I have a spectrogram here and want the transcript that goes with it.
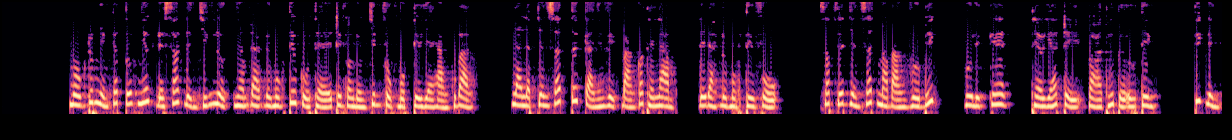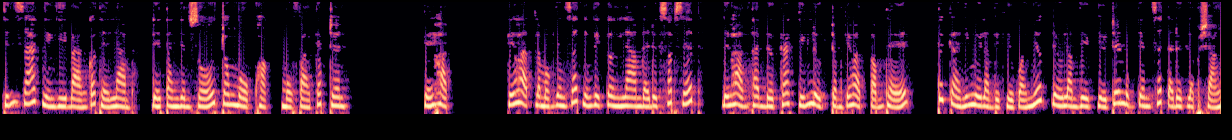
Một trong những cách tốt nhất để xác định chiến lược nhằm đạt được mục tiêu cụ thể trên con đường chinh phục mục tiêu dài hạn của bạn là lập danh sách tất cả những việc bạn có thể làm để đạt được mục tiêu phụ. Sắp xếp danh sách mà bạn vừa biết, vừa liệt kê theo giá trị và thứ tự ưu tiên. Quyết định chính xác những gì bạn có thể làm để tăng doanh số trong một hoặc một vài cách trên. Kế hoạch Kế hoạch là một danh sách những việc cần làm đã được sắp xếp để hoàn thành được các chiến lược trong kế hoạch tổng thể. Tất cả những người làm việc hiệu quả nhất đều làm việc dựa trên một danh sách đã được lập sẵn.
